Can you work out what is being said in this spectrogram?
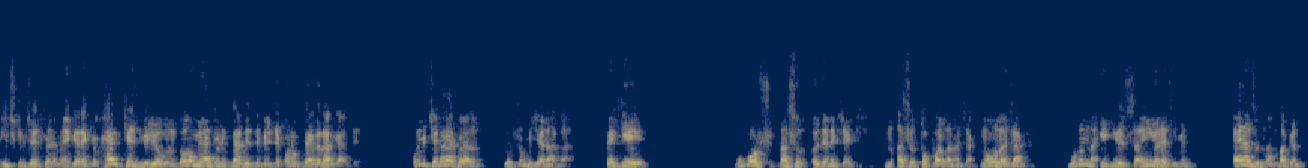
hiç kimseye söylemeye gerek yok. Herkes biliyor bunu. Doğmayan çocuk neredeyse bilecek. O noktaya kadar geldi. Bunu bir kenara koyalım. Dursun bir kenarda. Peki bu borç nasıl ödenecek? Nasıl toparlanacak? Ne olacak? Bununla ilgili sayın yönetimin en azından bakın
